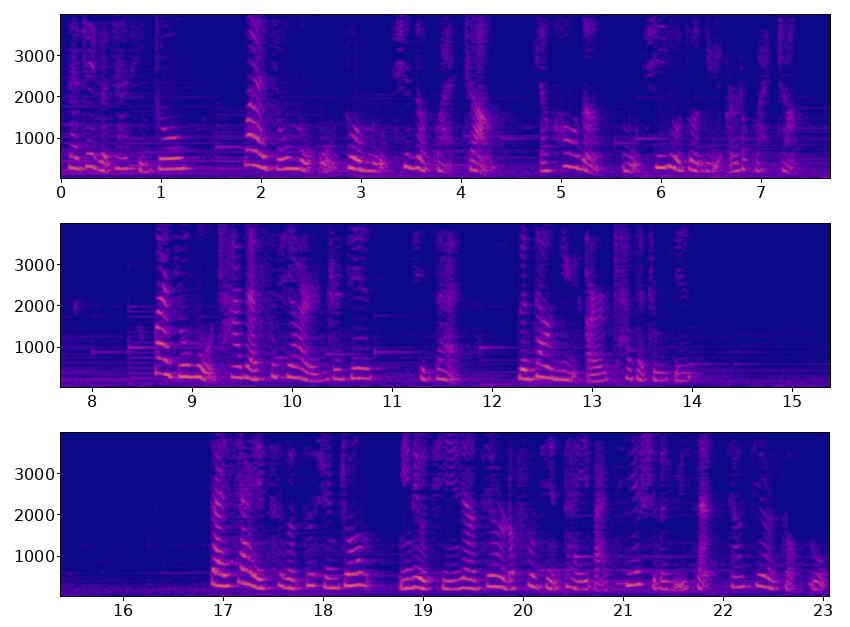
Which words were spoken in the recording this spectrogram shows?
在这个家庭中，外祖母做母亲的拐杖，然后呢，母亲又做女儿的拐杖。外祖母插在夫妻二人之间，现在轮到女儿插在中间。在下一次的咨询中，米柳琴让基尔的父亲带一把结实的雨伞教基尔走路。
